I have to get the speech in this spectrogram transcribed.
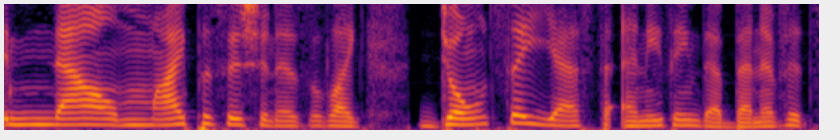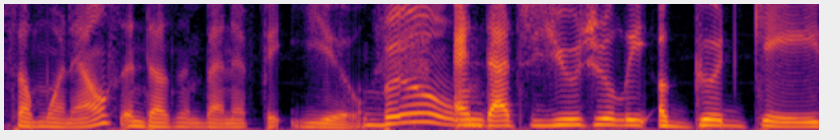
now my position is, is like, don't say yes to anything that benefits someone else and doesn't benefit you. Boom. And that's usually a good gauge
